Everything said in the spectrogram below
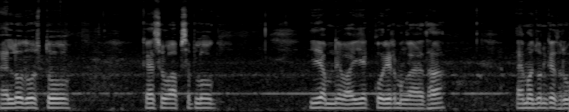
हेलो दोस्तों, कैसे हो आप सब लोग? ये हमने भाई एक कोरियर मंगाया था अमेज़ोन के थ्रू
